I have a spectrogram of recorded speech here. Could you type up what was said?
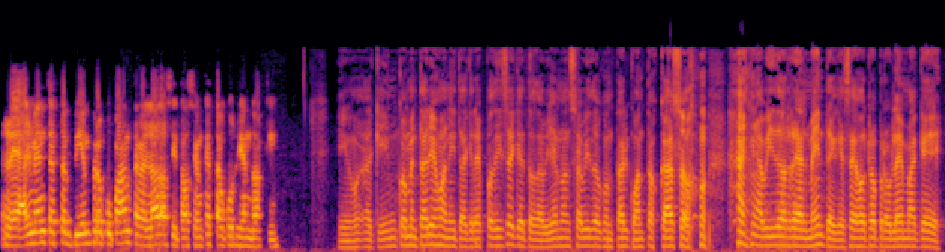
realmente esto es bien preocupante, ¿verdad? La situación que está ocurriendo aquí. Y aquí un comentario, Juanita Crespo dice que todavía no han sabido contar cuántos casos han habido realmente, que ese es otro problema que,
